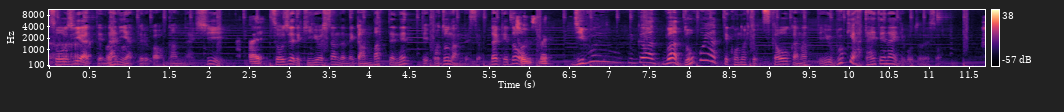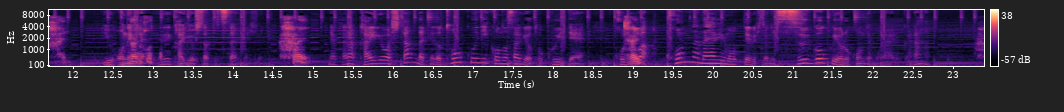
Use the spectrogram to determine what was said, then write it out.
掃除屋って何やってるか分かんないしはい。掃除屋で起業したんだね頑張ってねっていうことなんですよだけどね。自分がはどうやってこの人を使おうかなっていう武器を与えてないってことですよはい。いうお願ないるほどね開業したって伝えた人にはい。だから開業はしたんだけど特にこの作業得意でこれはこんな悩み持ってる人にすごく喜んでもらえるから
